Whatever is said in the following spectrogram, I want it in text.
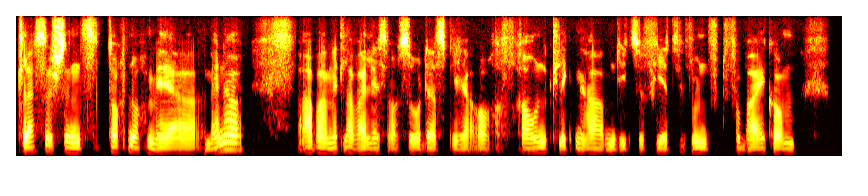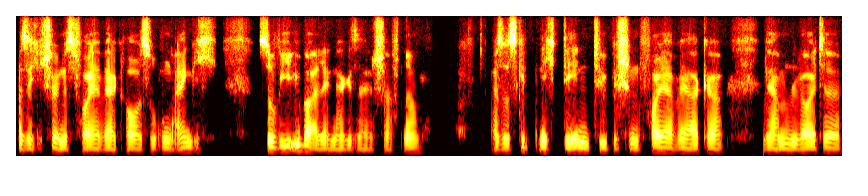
klassisch sind es doch noch mehr Männer, aber mittlerweile ist auch so, dass wir auch Frauenklicken haben, die zu viert, fünft vorbeikommen und sich ein schönes Feuerwerk raussuchen. Eigentlich so wie überall in der Gesellschaft. Ne? Also es gibt nicht den typischen Feuerwerker. Wir haben Leute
